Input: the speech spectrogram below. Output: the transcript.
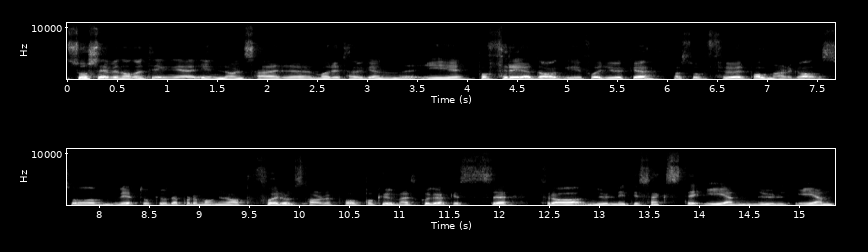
Så ser vi en annen ting innenlands her, eh, Marit Haugen. I, på fredag i forrige uke, altså før palmehelga, så vedtok jo departementet at forholdstallet på, på Kumer skulle økes eh, fra 0,96 til 1,01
